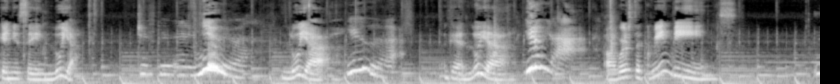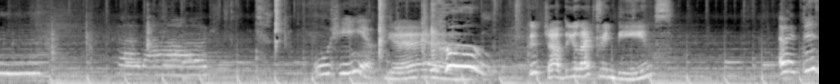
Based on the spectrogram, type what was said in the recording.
Can you say luya? And. Luya. Again, luya. Yeah. Oh, where's the green beans? Oh, here. Yes. Good job. Do you like green beans? Uh, this,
